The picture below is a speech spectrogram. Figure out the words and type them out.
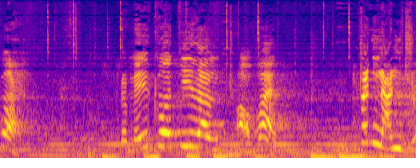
呵，这没搁鸡蛋炒饭，真难吃。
